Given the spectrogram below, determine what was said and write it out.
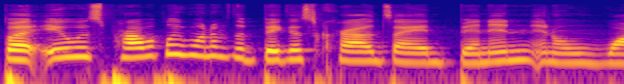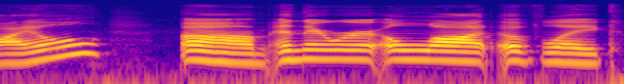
but it was probably one of the biggest crowds I had been in in a while. Um and there were a lot of like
